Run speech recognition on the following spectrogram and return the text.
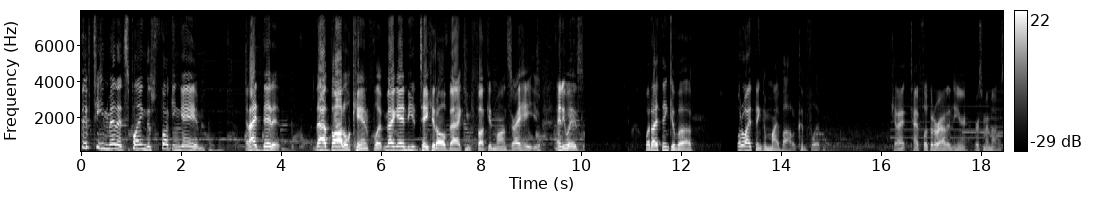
15 minutes playing this fucking game. And I did it. That bottle can flip. Megan, you take it all back, you fucking monster. I hate you. Anyways, what I think of uh what do I think of my bottle can flip? Can I can I flip it around in here? Where's my mouse?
